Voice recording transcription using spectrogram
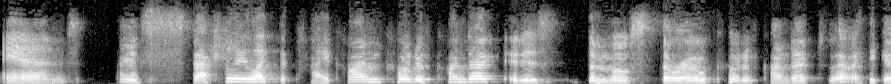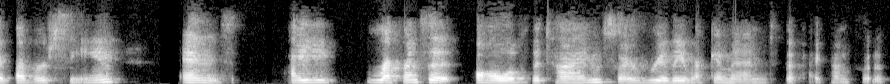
And I especially like the PyCon code of conduct. It is the most thorough code of conduct that I think I've ever seen. And I reference it all of the time. So I really recommend the PyCon code of conduct.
